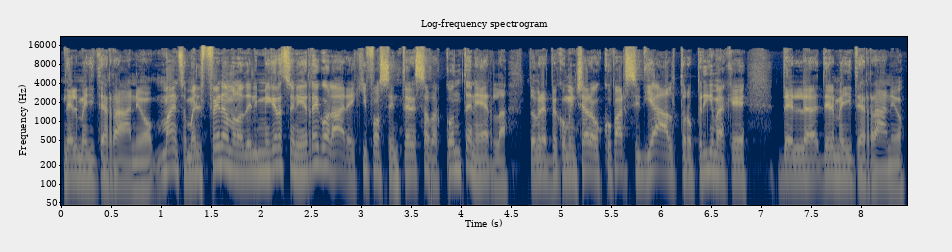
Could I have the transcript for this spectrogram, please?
nel Mediterraneo. Ma insomma il fenomeno dell'immigrazione irregolare, chi fosse interessato a contenerla dovrebbe cominciare a occuparsi di altro prima che del, del Mediterraneo.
